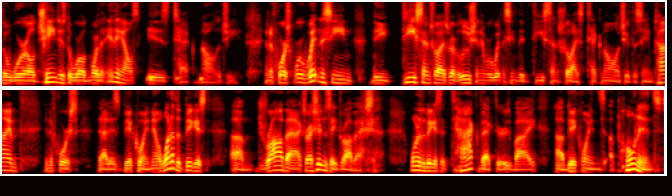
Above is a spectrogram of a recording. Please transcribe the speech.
the world, changes the world more than anything else is technology. And of course, we're witnessing the decentralized revolution and we're witnessing the decentralized technology at the same time. And of course, that is Bitcoin. Now, one of the biggest um, drawbacks, or I shouldn't say drawbacks, one of the biggest attack vectors by uh, Bitcoin's opponents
